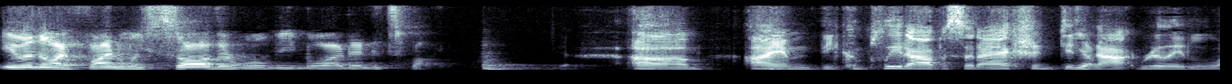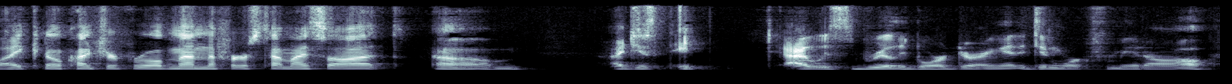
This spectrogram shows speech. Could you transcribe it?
even though I finally saw There Will Be Blood, and it's fine. Um, I am the complete opposite. I actually did Yep. not really like No Country for Old Men the first time I saw it. Um, I just it I was really bored during it. It didn't work for me at all.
